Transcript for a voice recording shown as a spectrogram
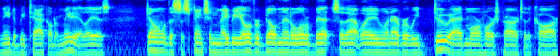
need to be tackled immediately is dealing with the suspension, maybe overbuilding it a little bit, so that way, whenever we do add more horsepower to the car,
